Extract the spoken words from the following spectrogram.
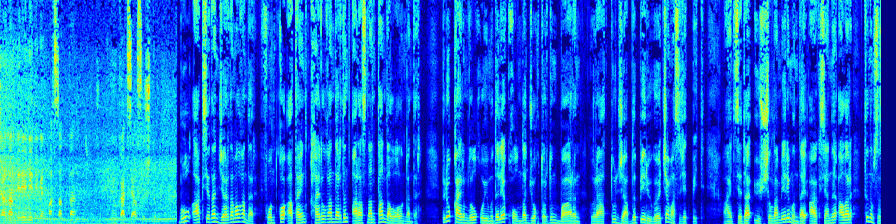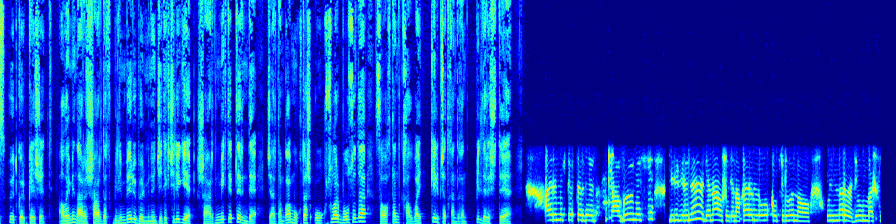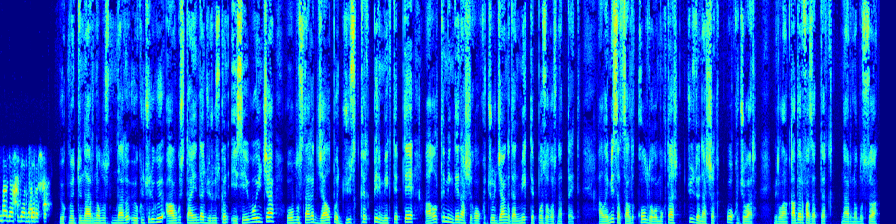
жардам берели деген максатта бүгүнкү акциябыз учту бул акциядан жардам алгандар фондко атайын кайрылгандардын арасынан тандалып алынгандар. Бирок кайрымдуулук уюму деле колунда жоктордун баарын ырааттуу жабдып берүүгө чамасы жетпейт. Айтсе да үч жылдан бери мындай акцияны алар тынымсыз өткөрүп келишет. Ал эми нарын шаардык билим берүү бөлүмүнүн жетекчилиги шаардын мектептеринде жардамга муктаж окуучулар болсо да сабактан калбай келип жаткандыгын билдиришти айрым мектептерде көбүнесе бири бирине жана ошо жана кайрымдуулук кылып жүргөн уюмдар жылдын башында жакшы жардам беришет өкмөттүн нарын облусундагы өкүлчүлүгү август айында жүргүзгөн эсеби боюнча облустагы жалпы жүз кырк бир мектепте алты миңден ашык окуучу жаңыдан мектеп босогосун аттайт. Ал эми социалдык колдоого муктаж жүздөн ашык окуучу бар. Мирлан кадыров азаттык нарын облусу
